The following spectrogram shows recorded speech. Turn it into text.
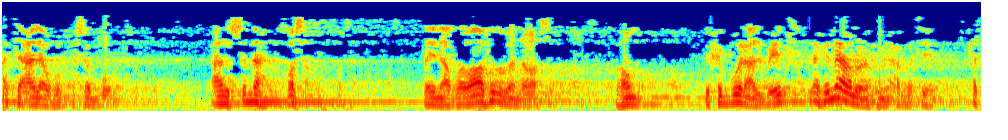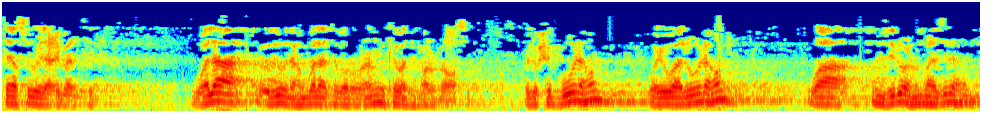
حتى علوهم وسبوهم. أهل السنة وسط بين الروافض والنواصب فهم يحبون على البيت لكن لا يغلون في محبتهم حتى يصلوا إلى عبادتهم. ولا يؤذونهم ولا يتبرون منهم كما تفعل النواصب. بل يحبونهم ويوالونهم وينزلونهم منازلهم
